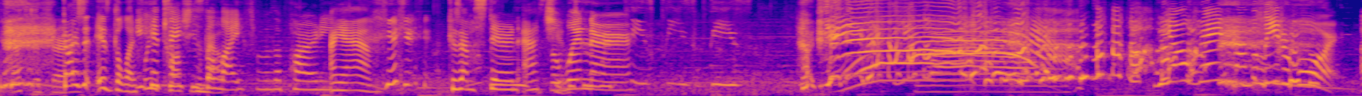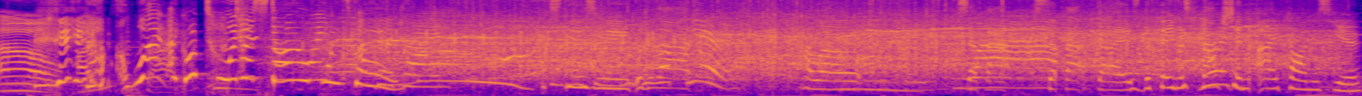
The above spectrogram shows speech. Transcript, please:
That's for sure. Guys, it is the life. You what are you could say she's about? the life of the party. I am. Because I'm staring at the you. The winner. please, please, please. Yeah! we all made it on the leaderboard. Oh. what? I got 20 style points, guys. Excuse me. Look at that. Here. Hello. Mm. Guys. The famous fashion icon is here.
